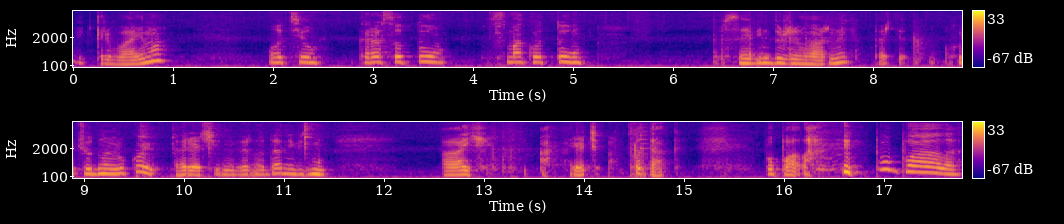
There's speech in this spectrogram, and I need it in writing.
відкриваємо оцю красоту, смакоту. Все, він дуже гарний. Бачите, хоч одною рукою гарячий, мабуть, да, не візьму. Ай, а, гарячий, отак. Попала. Попала.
